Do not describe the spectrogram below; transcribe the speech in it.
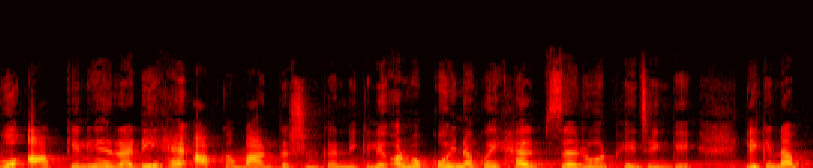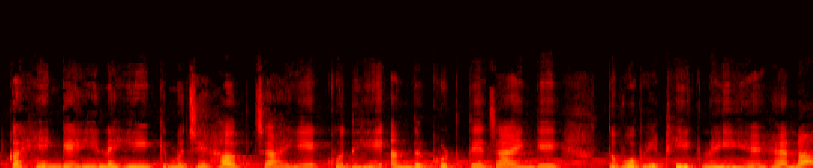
वो आपके लिए रेडी है आपका मार्गदर्शन करने के लिए और वो कोई ना कोई हेल्प ज़रूर भेजेंगे। लेकिन आप कहेंगे ही नहीं कि मुझे हेल्प चाहिए, खुद ही अंदर घुटते जाएँगे तो वो भी ठीक नहीं है है ना?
